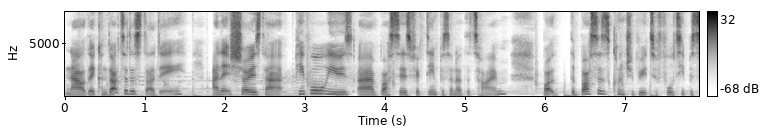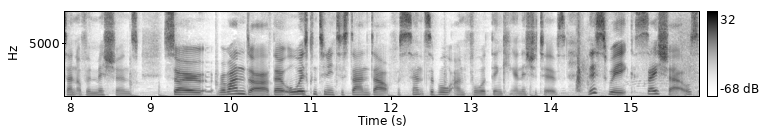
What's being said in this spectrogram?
Now, they conducted a study and it shows that people use uh, buses 15% of the time, but the buses contribute to 40% of emissions. So, Rwanda, they'll always continue to stand out for sensible and forward thinking initiatives. This week, Seychelles,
